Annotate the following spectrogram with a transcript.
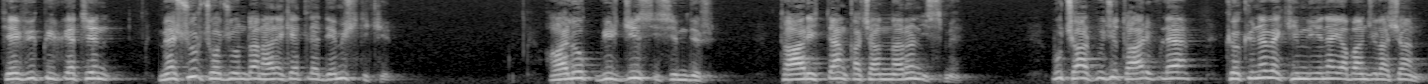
Tevfik Fikret'in meşhur çocuğundan hareketle demişti ki, Haluk bir cins isimdir. Tarihten kaçanların ismi. Bu çarpıcı tarifle köküne ve kimliğine yabancılaşan,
